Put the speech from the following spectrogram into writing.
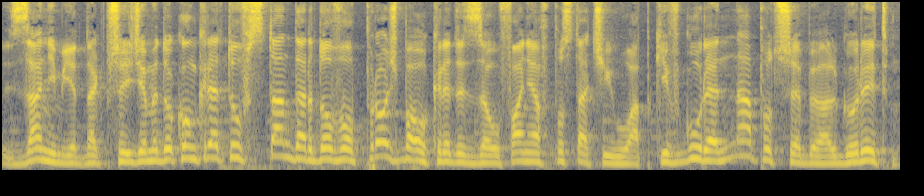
Zanim jednak przejdziemy do konkretów, standardowo prośba o kredyt zaufania w postaci łapki w górę na potrzeby algorytmu.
